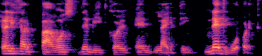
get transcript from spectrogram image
realizar pagos de Bitcoin en Lightning Network.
